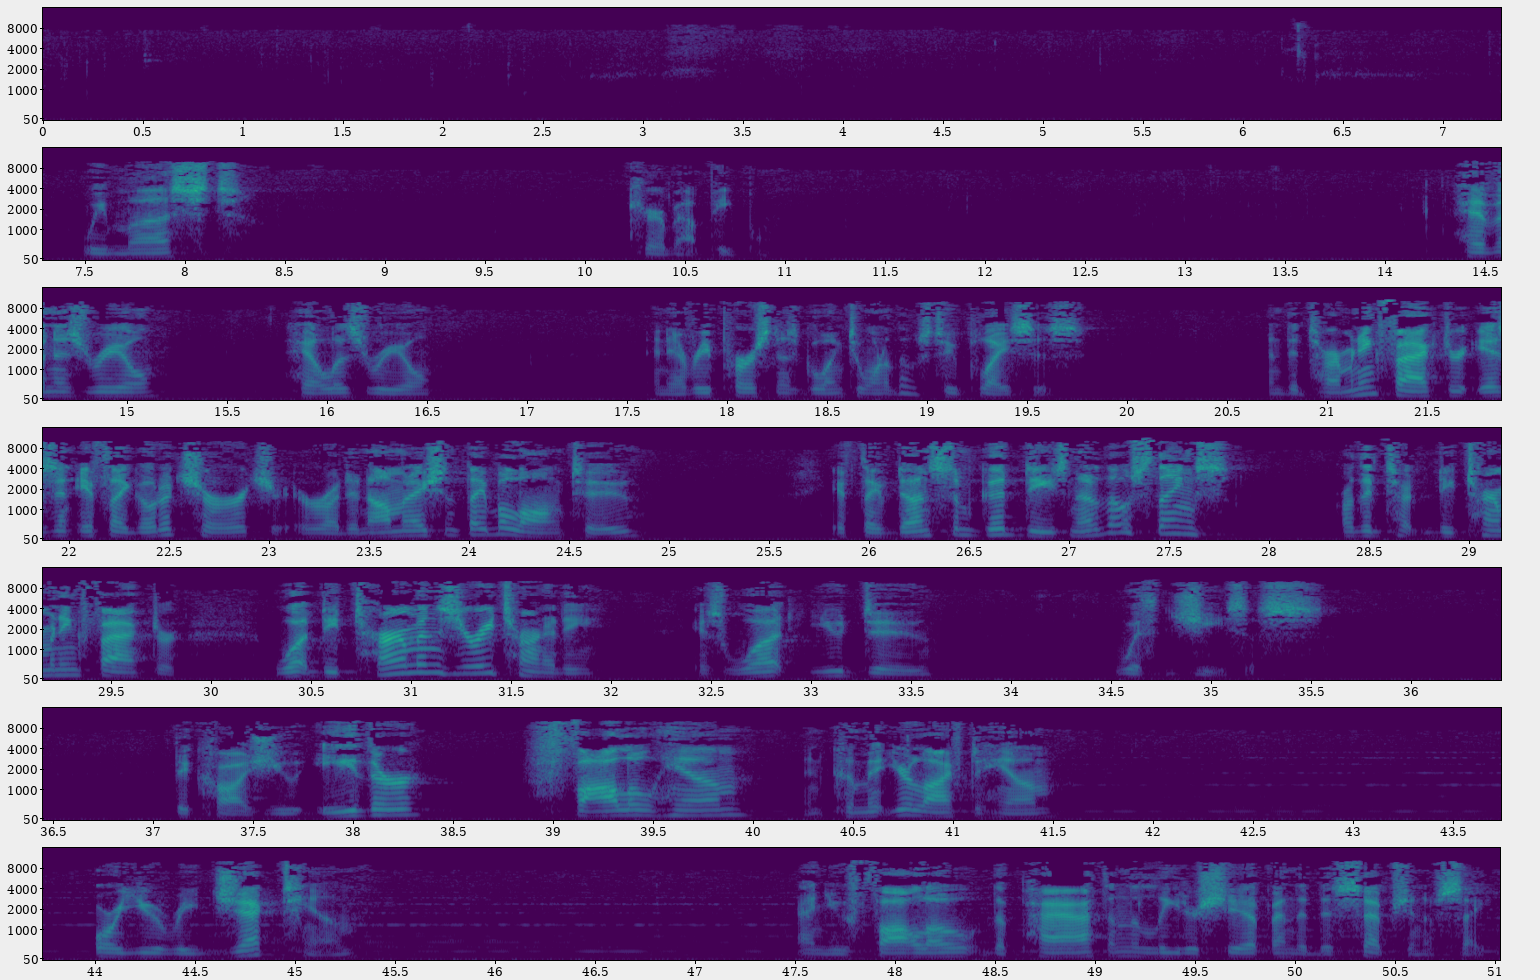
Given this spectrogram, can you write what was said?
We must care about people. Heaven is real, hell is real, and every person is going to one of those two places. And the determining factor isn't if they go to church or a denomination that they belong to, if they've done some good deeds. None of those things are the ter- determining factor. What determines your eternity is what you do with Jesus. Because you either follow him and commit your life to him, or you reject him and you follow the path and the leadership and the deception of Satan.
